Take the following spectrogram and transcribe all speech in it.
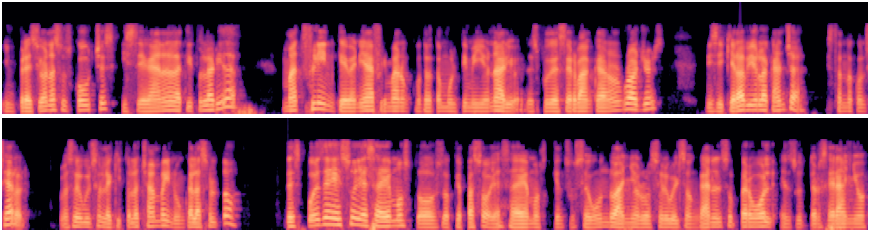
impresiona a sus coaches y se gana la titularidad. Matt Flynn, que venía a firmar un contrato multimillonario después de ser banca de Aaron Rodgers, ni siquiera vio la cancha estando con Seattle. Russell Wilson le quitó la chamba y nunca la soltó. Después de eso ya sabemos todos lo que pasó, ya sabemos que en su segundo año Russell Wilson gana el Super Bowl, en su tercer año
